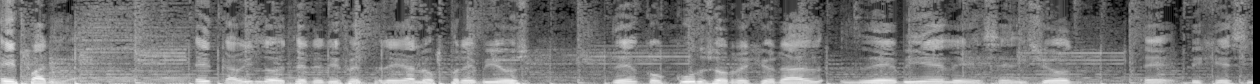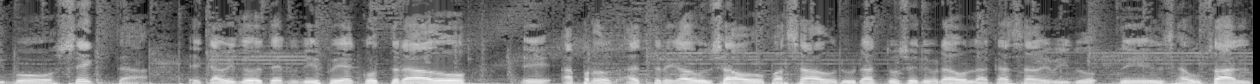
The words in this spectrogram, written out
España. El Cabildo de Tenerife entrega los premios del concurso regional de mieles, edición eh, vigésimo sexta. El Cabildo de Tenerife ha encontrado, eh, ah, perdón, ha entregado el sábado pasado en un acto celebrado en la Casa de Vino del Sausal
